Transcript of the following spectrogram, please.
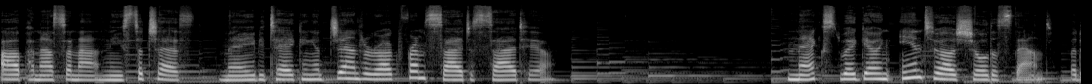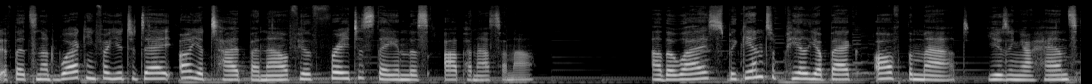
Apanasana, knees to chest, maybe taking a gentle rock from side to side here. Next, we're going into our shoulder stand. But if that's not working for you today or you're tired by now, feel free to stay in this Apanasana. Otherwise, begin to peel your back off the mat, using your hands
